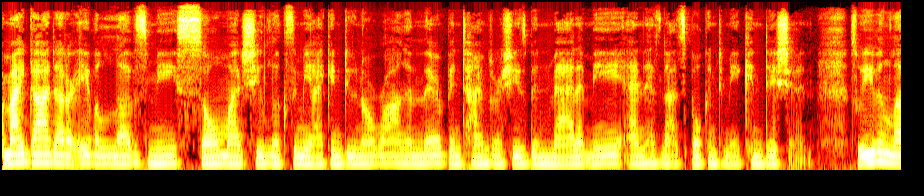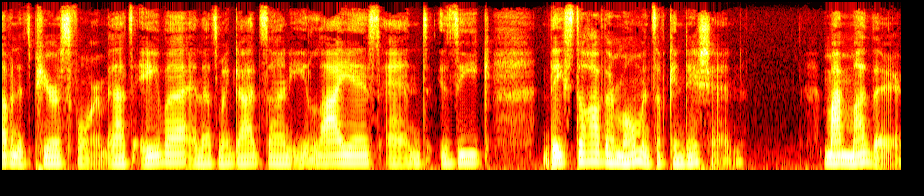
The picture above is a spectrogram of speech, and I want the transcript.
my goddaughter Ava loves me so much. She looks at me, I can do no wrong. And there have been times where she's been mad at me and has not spoken to me, condition. So even love in its purest form, and that's Ava, and that's my godson Elias and Zeke, they still have their moments of condition. My mother,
